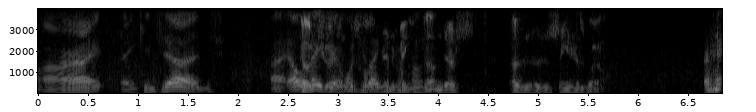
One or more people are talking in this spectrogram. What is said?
All right, thank you, Judge. Uh, No Elevation, children what was would you like to in the making promote? of this of the scene as well.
